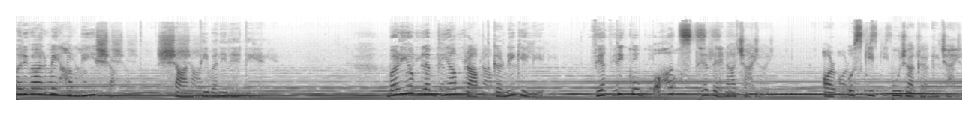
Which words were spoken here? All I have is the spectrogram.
परिवार में हमेशा शांति बनी रहती है। बड़ी उपलब्धियाँ प्राप्त करने के लिए व्यक्ति को बहुत स्थिर रहना चाहिए और उसकी पूजा करनी चाहिए।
